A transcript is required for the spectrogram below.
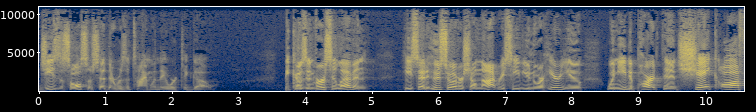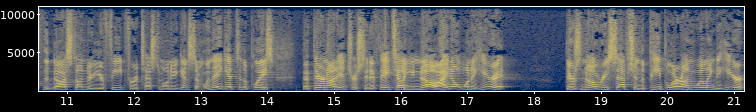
Jesus also said there was a time when they were to go. Because in verse 11, he said, Whosoever shall not receive you nor hear you, when ye depart thence, shake off the dust under your feet for a testimony against them. When they get to the place that they're not interested, if they tell you, No, I don't want to hear it, there's no reception, the people are unwilling to hear.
